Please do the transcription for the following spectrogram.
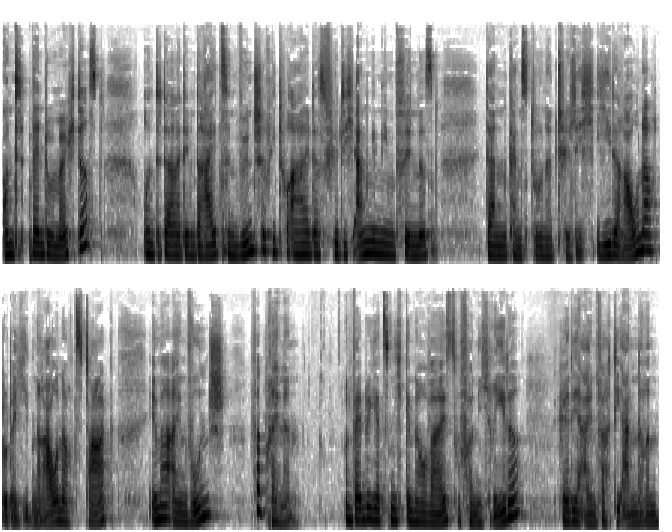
Und wenn du möchtest und da dem 13 Wünsche Ritual das für dich angenehm findest, dann kannst du natürlich jede Rauhnacht oder jeden Rauhnachtstag immer einen Wunsch verbrennen. Und wenn du jetzt nicht genau weißt, wovon ich rede, hör dir einfach die anderen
